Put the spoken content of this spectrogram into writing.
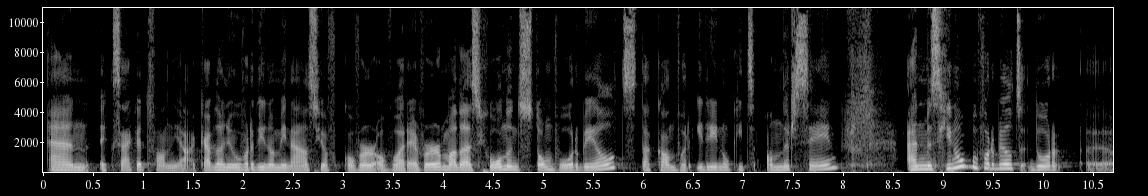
En ik zeg het van, ja, ik heb dat nu over die nominatie of cover of whatever. Maar dat is gewoon een stom voorbeeld. Dat kan voor iedereen ook iets anders zijn. En misschien ook bijvoorbeeld door uh,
